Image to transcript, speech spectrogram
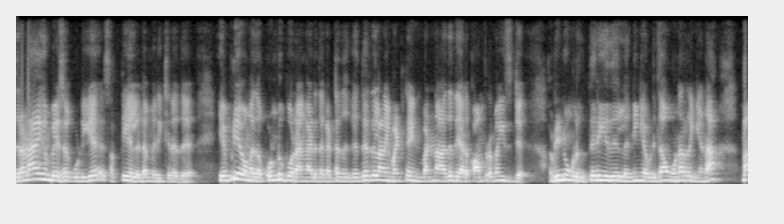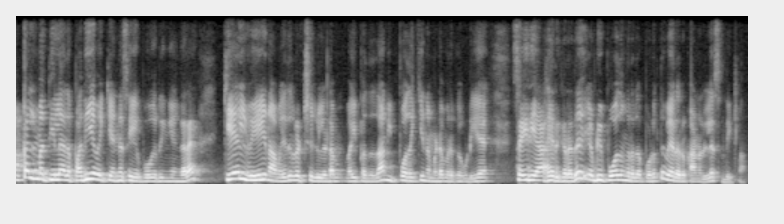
ஜனநாயகம் பேசக்கூடிய சக்திகளிடம் இருக்கிறது. எப்படி அவங்க அதை கொண்டு போகிறாங்க அடுத்த கட்டத்துக்கு தேர்தல் ஆணையம் மெயின்டைன் பண்ணாது they are காம்ப்ரமைஸ்டு அப்படின்னு உங்களுக்கு தெரியுது இல்லை நீங்கள் அப்படி தான் உணர்றீங்கன்னா மக்கள் மத்தியில் அதை பதிய வைக்க என்ன செய்ய போகிறீங்கிற கேள்வியை நாம் எதிர்க்கட்சிகளிடம் வைப்பது தான் இப்போதைக்கு நம்மிடம் இருக்கக்கூடிய செய்தியாக இருக்கிறது. எப்படி போதுங்கிறத பொறுத்து வேறொரு காணொலியில் சந்திக்கலாம்.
